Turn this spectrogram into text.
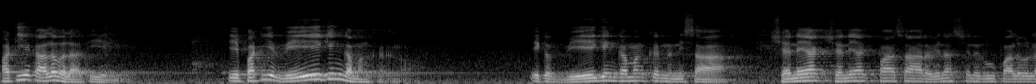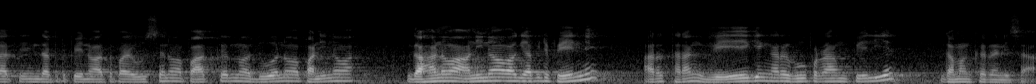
පටියක අලවලා තියෙන්නේ. ඒ පටිය වේගෙන් ගමන් කරනවා. ඒක වේගෙන් ගමන් කරන නිසා ක්ෂණයක් ක්ෂණයක් පාසා අර වෙනස් වෙන රූප අලවලා තියෙන අපිට පේනවා අතපය උස්සනවා, පාත් කරනවා, දුවනවා, පනිනවා, ගහනවා, අනිනවා වගේ අපිට පේන්නේ අර තරම් වේගෙන් අර රූප රාමු පෙළිය ගමන් කරන නිසා.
